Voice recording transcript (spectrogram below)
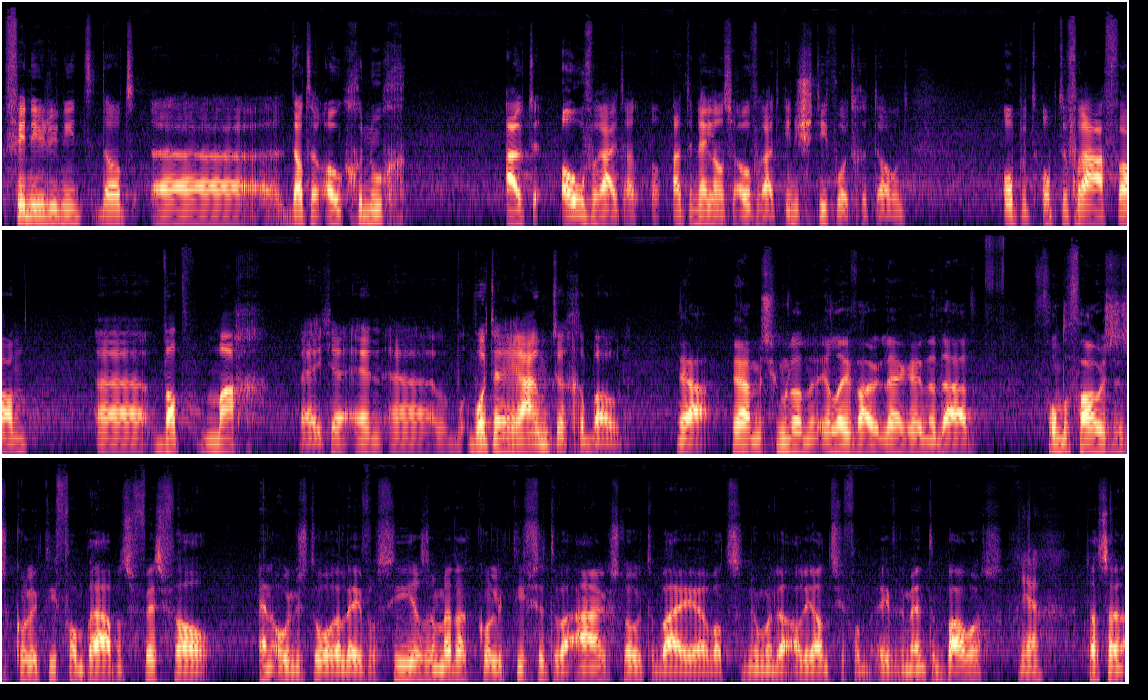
vinden jullie niet dat, eh, dat er ook genoeg uit de overheid, uit- de Nederlandse overheid, initiatief wordt getoond op, het, op de vraag van eh, wat mag, weet je? En eh, wordt er ruimte geboden? Ja, ja, misschien moet ik dat heel even uitleggen inderdaad. Front of House is een collectief van Brabantse Festival en organisatoren leveranciers. En met dat collectief zitten we aangesloten bij wat ze noemen de Alliantie van Evenementenbouwers. Ja? Dat zijn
